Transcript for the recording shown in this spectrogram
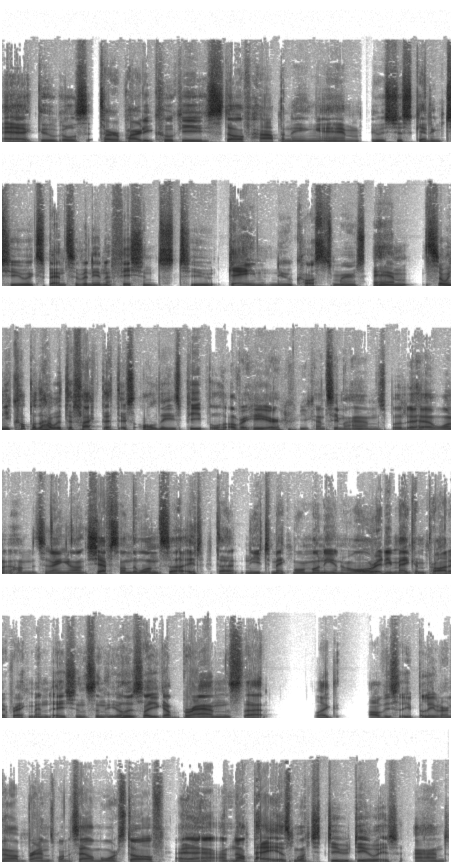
uh, Google's third party cookie stuff happening. Um, it was just getting too expensive and inefficient to gain new customers. Um, so when you couple that with the fact that there's all these people over here, you can't see my hands, but uh, one on the on chefs on the one side that need to make more money and are already making product recommendations, and the other side you got brands that like obviously, believe it or not, brands want to sell more stuff uh, and not pay as much to do it. And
